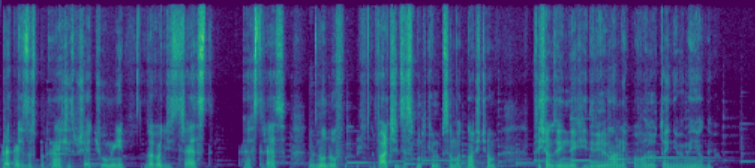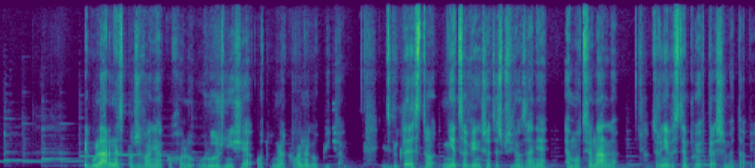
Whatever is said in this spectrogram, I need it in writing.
Pretekst do spotkania się z przyjaciółmi, zagodzić stres, e, stres, nudów, walczyć ze smutkiem lub samotnością, tysiąc innych indywidualnych powodów tutaj niewymienionych. Regularne spożywanie alkoholu różni się od umiarkowanego picia i zwykle jest to nieco większe też przywiązanie emocjonalne, które nie występuje w pierwszym etapie.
